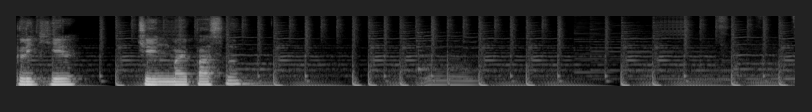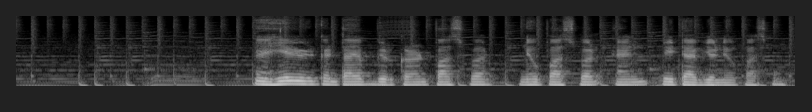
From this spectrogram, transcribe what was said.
Click here change my password and here you can type your current password new password and retype your new password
